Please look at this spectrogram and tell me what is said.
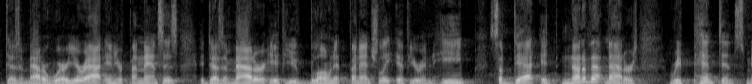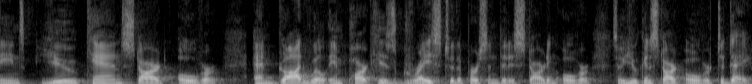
It doesn't matter where you're at in your finances. It doesn't matter if you've blown it financially, if you're in heaps of debt. It, none of that matters. Repentance means you can start over and God will impart His grace to the person that is starting over, so you can start over today.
